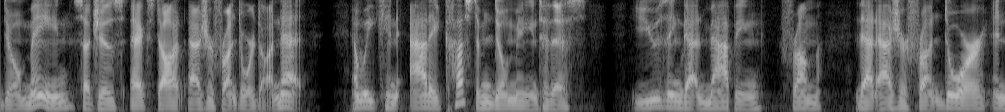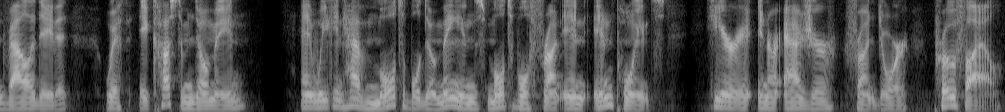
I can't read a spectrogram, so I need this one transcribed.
domain, such as x.azurefrontdoor.net. And we can add a custom domain to this using that mapping from that Azure Front Door and validate it with a custom domain. And we can have multiple domains, multiple front end endpoints here in our Azure Front Door profile.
